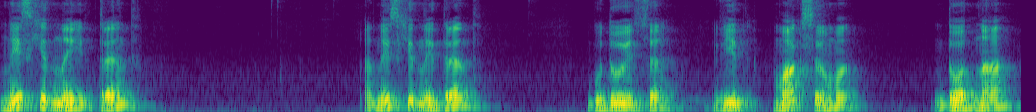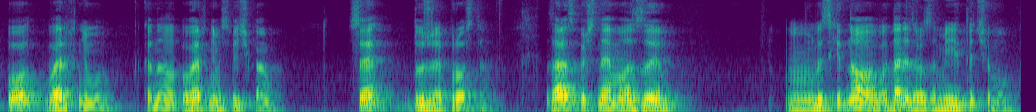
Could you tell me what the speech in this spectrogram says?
нисхідний тренд. А нисхідний тренд будується від максимума до дна по верхньому каналу, по верхнім свічкам. Все дуже просто. Зараз почнемо з висхідного, ви далі зрозумієте чому.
